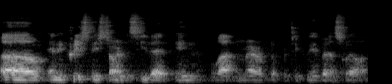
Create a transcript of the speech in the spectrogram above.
um, and increasingly starting to see that in Latin America, particularly in Venezuela.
